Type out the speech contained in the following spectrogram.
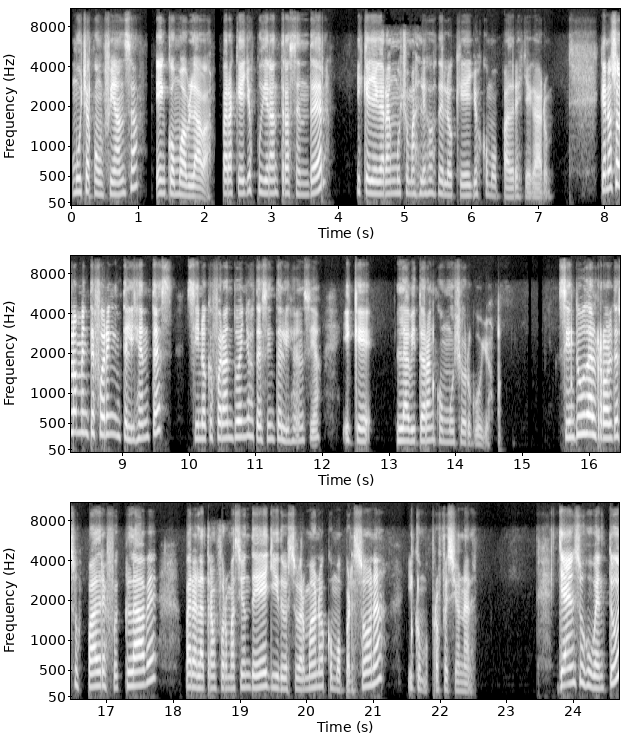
mucha confianza en cómo hablaba, para que ellos pudieran trascender y que llegaran mucho más lejos de lo que ellos como padres llegaron. Que no solamente fueran inteligentes, sino que fueran dueños de esa inteligencia y que la habitaran con mucho orgullo. Sin duda el rol de sus padres fue clave para la transformación de ella y de su hermano como persona y como profesional. Ya en su juventud,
